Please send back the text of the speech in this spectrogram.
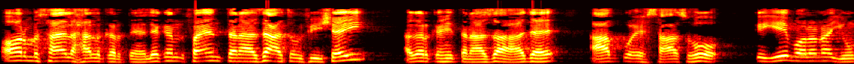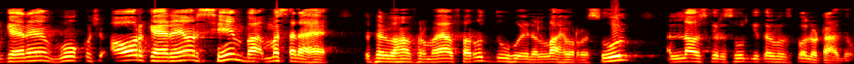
اور مسائل حل کرتے ہیں۔ لیکن فین تنازع تم فیشئی اگر کہیں تنازع آ جائے، آپ کو احساس ہو کہ یہ مولانا یوں کہہ رہے ہیں، وہ کچھ اور کہہ رہے ہیں اور سیم مسئلہ ہے۔ تو پھر وہاں فرمایا فرد اللہ اور رسول اللہ اس کے رسول کی طرف اس کو لوٹا دو۔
